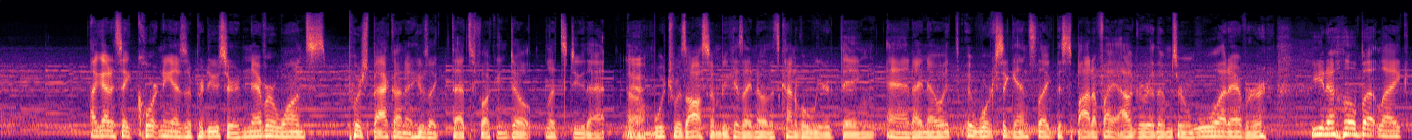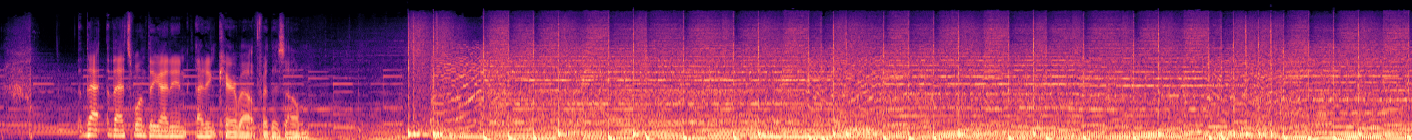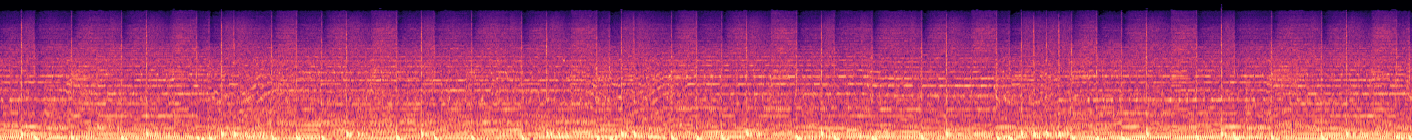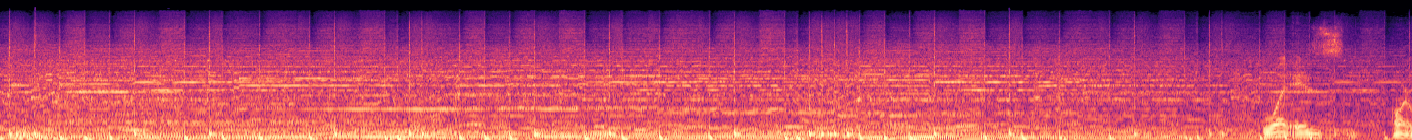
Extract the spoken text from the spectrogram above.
I got to say Courtney as a producer never once pushed back on it. He was like that's fucking dope. Let's do that. Yeah. Um, which was awesome because I know that's kind of a weird thing and I know it, it works against like the Spotify algorithms or Mm. whatever, you know, but like that that's one thing I didn't I didn't care about for this album.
